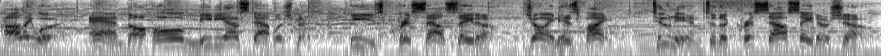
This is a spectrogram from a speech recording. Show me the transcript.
Hollywood, and the whole media establishment. He's Chris Salcedo. Join his fight. Tune in to The Chris Salcedo Show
